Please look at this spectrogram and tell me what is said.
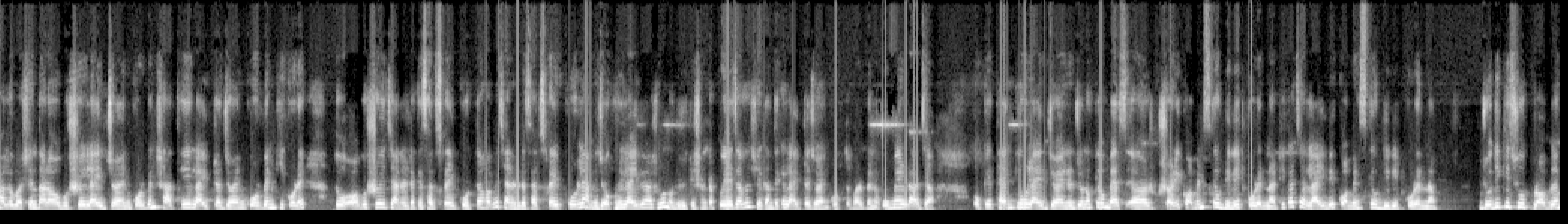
ভালোবাসেন, তারা অবশ্যই লাইভ জয়েন করবেন। সাথে লাইভটা জয়েন করবেন কি করে? তো অবশ্যই চ্যানেলটাকে সাবস্ক্রাইব করতে হবে। চ্যানেলটা সাবস্ক্রাইব করলে আমি যখনই লাইভে আসব নোটিফিকেশনটা পেয়ে যাবেন। সেখান থেকে লাইভটা জয়েন করতে পারবেন। Umer Raja. Okay thank you live জয়েনের জন্য কেউ সরি কমেন্টস কেউ ডিলিট করেন না, ঠিক আছে? লাইভে কমেন্টস কেউ ডিলিট করেন না। যদি কিছু প্রবলেম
